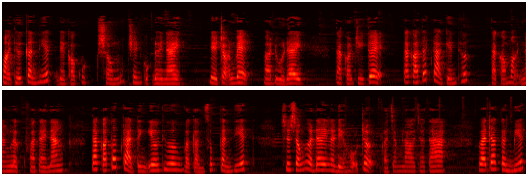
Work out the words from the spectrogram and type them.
mọi thứ cần thiết để có cuộc sống trên cuộc đời này, để trọn vẹn và đủ đầy. Ta có trí tuệ, ta có tất cả kiến thức, ta có mọi năng lực và tài năng, ta có tất cả tình yêu thương và cảm xúc cần thiết. Sự sống ở đây là để hỗ trợ và chăm lo cho ta và ta cần biết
